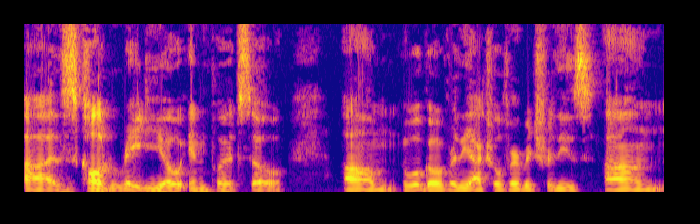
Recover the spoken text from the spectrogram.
Uh, this is called radio input. So um, we'll go over the actual verbiage for these. Um,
